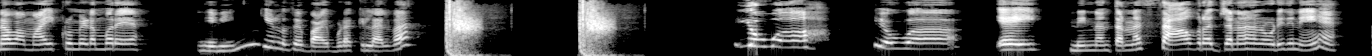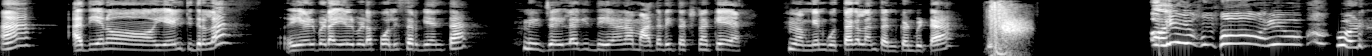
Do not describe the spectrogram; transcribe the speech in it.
ನಾವು ಅಮಾಯಕರು ಮೇಡಮ್ ಅವರೇ ನೀವು ಹಿಂಗೆ ಹೇಳಿದ್ರೆ ಬಾಯ್ ಬಿಡಕ್ಕಿಲ್ಲ ಅಲ್ವಾ ಯವ್ವ ಯವ್ವ ಏಯ್ ನಿನ್ನಂತನ ಸಾವಿರ ಜನ ನೋಡಿದೀನಿ ಆ ಅದೇನೋ ಹೇಳ್ತಿದ್ರಲ್ಲ ಹೇಳ್ಬೇಡ ಹೇಳ್ಬೇಡ ಪೊಲೀಸರಿಗೆ ಅಂತ ನೀವು ಜೈಲಾಗಿದ್ದೆ ಅಣ್ಣ ಮಾತಾಡಿದ ತಕ್ಷಣಕ್ಕೆ ನಮ್ಗೇನು ಗೊತ್ತಾಗಲ್ಲ ಅಂತ ಅನ್ಕೊಂಡ್ಬಿಟ್ಟ ಅಯ್ಯೋ ಅಯ್ಯೋ ಹೊಡಿ-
